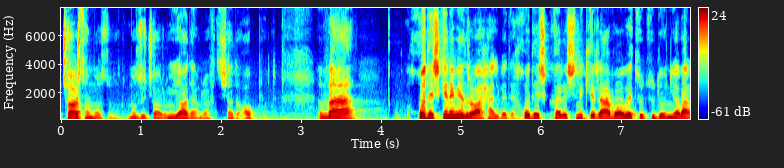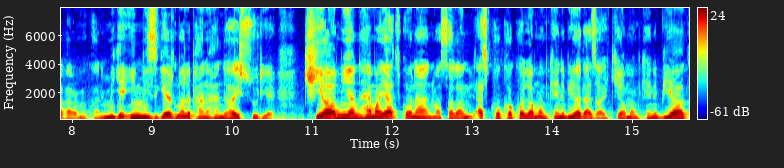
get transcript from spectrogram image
چهار تا موضوع بود. موضوع چهارم یادم رفت. شاید آب بود. و خودش که نمیاد راه حل بده. خودش کارش اینه که روابط رو تو دنیا برقرار می‌کنه. میگه این میزگرد مال پناهنده های سوریه. کیا میان حمایت کنن؟ مثلا از کوکاکولا ممکنه بیاد از آیکیا ممکنه بیاد.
